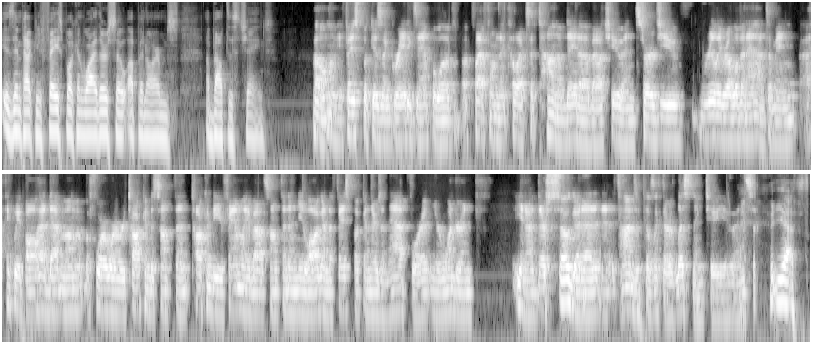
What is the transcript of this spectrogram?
is impacting Facebook and why they're so up in arms about this change. Well, I mean, Facebook is a great example of a platform that collects a ton of data about you and serves you really relevant ads. I mean, I think we've all had that moment before where we're talking to something, talking to your family about something, and you log onto Facebook and there's an ad for it, and you're wondering, you know, they're so good at it that at times it feels like they're listening to you. And so, yes,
